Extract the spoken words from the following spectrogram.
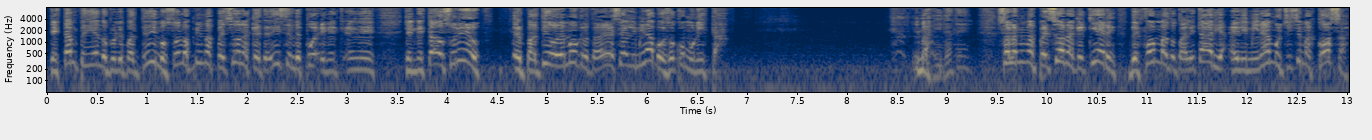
que están pidiendo pluripartidismo son las mismas personas que te dicen después que en Estados Unidos el Partido Demócrata debe ser eliminado porque son comunistas. Imagínate. Son las mismas personas que quieren de forma totalitaria eliminar muchísimas cosas.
